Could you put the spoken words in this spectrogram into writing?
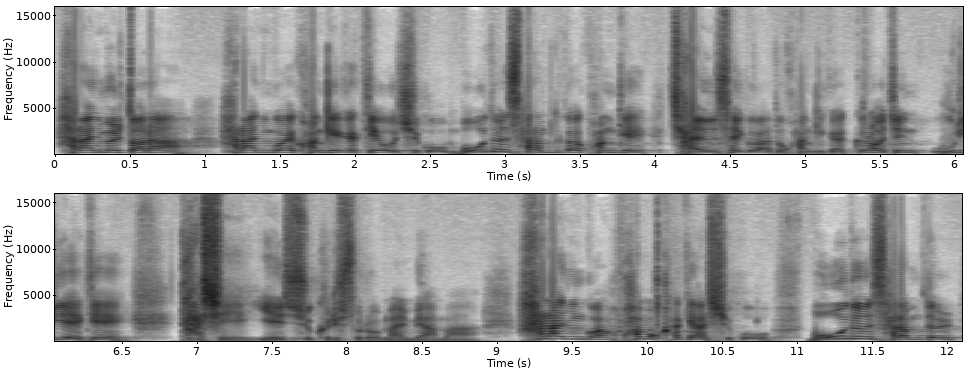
하나님을 떠나 하나님과의 관계가 깨어지고 모든 사람들과 관계, 자연 세계와도 관계가 끊어진 우리에게 다시 예수 그리스도로 말미암아 하나님과 화목하게 하시고 모든 사람들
